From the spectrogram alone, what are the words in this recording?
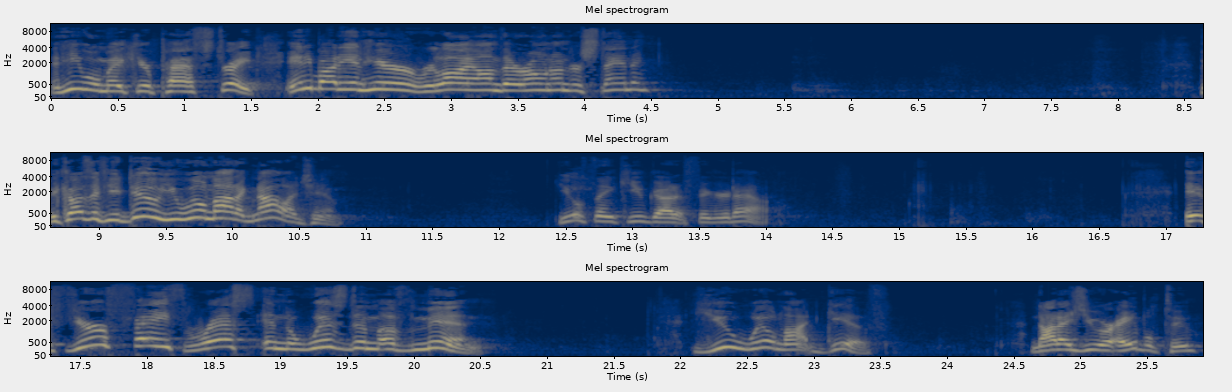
and He will make your path straight. Anybody in here rely on their own understanding? Because if you do, you will not acknowledge Him. You'll think you've got it figured out. If your faith rests in the wisdom of men, you will not give. Not as you are able to.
